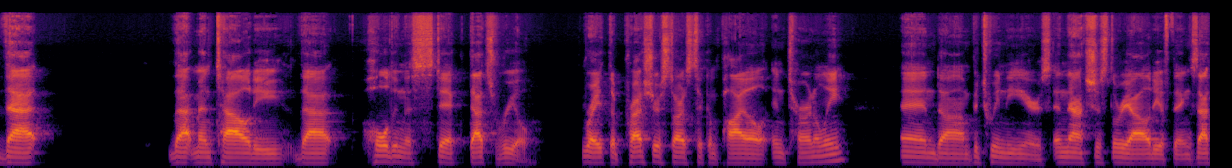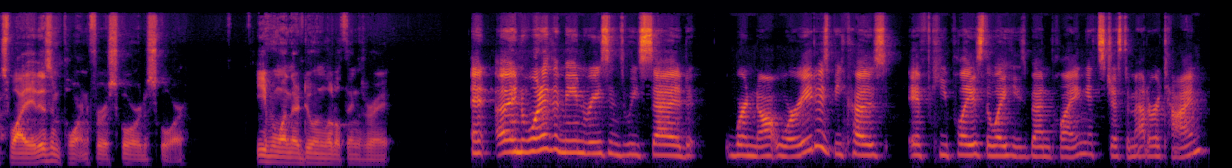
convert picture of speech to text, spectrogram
that that mentality, that holding the stick, that's real, right? The pressure starts to compile internally and um, between the ears, and that's just the reality of things. That's why it is important for a scorer to score, even when they're doing little things right. And and one of the main reasons we said we're not worried is because if he plays the way he's been playing, it's just a matter of time.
